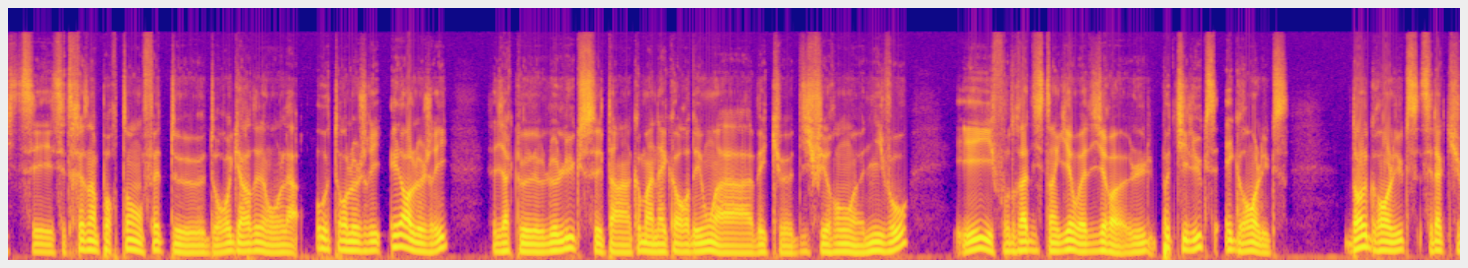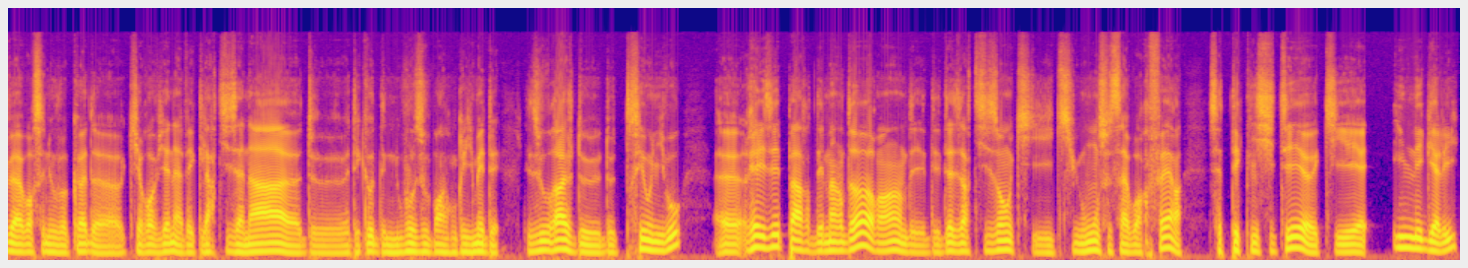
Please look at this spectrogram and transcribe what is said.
c'est très important en fait de, regarder dans la haute horlogerie et l'horlogerie. C'est-à-dire que le luxe est un, comme un accordéon avec euh, différents euh, niveaux et il faudra distinguer, on va dire, euh, petit luxe et grand luxe. Dans le grand luxe, c'est là que tu vas avoir ces nouveaux codes qui reviennent avec l'artisanat, de, des, nouveaux ouvrages, des ouvrages de, très haut niveau, euh, réalisé par des mains d'or, hein, des, artisans qui, ont ce savoir-faire, cette technicité euh, qui est inégalée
